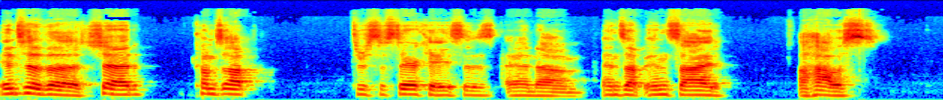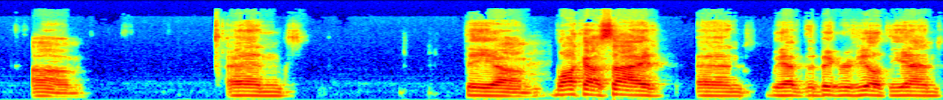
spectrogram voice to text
into the shed, comes up through some staircases, and um, ends up inside a house. Um, and they um, walk outside, and we have the big reveal at the end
